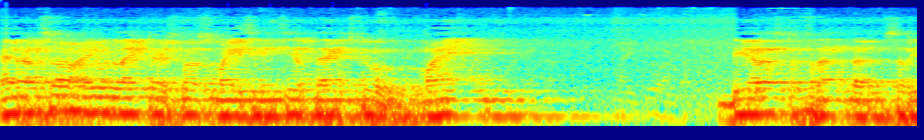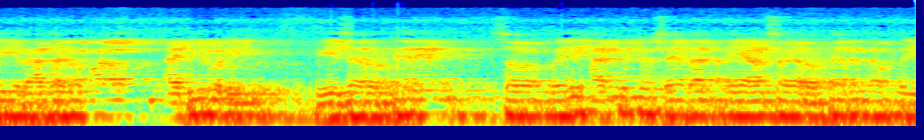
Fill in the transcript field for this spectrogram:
And also, I would like to express my sincere thanks to my dearest friend, Sri Rajagopal Adiyodi. He is a Rotarian, so very happy to say that I also a Rotarian of the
